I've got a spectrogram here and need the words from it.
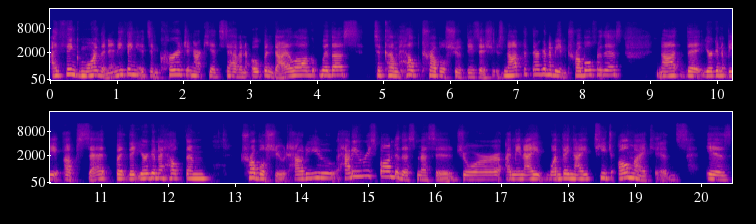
i think more than anything it's encouraging our kids to have an open dialogue with us to come help troubleshoot these issues. Not that they're going to be in trouble for this, not that you're going to be upset, but that you're going to help them troubleshoot. How do you how do you respond to this message? Or i mean i one thing i teach all my kids is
